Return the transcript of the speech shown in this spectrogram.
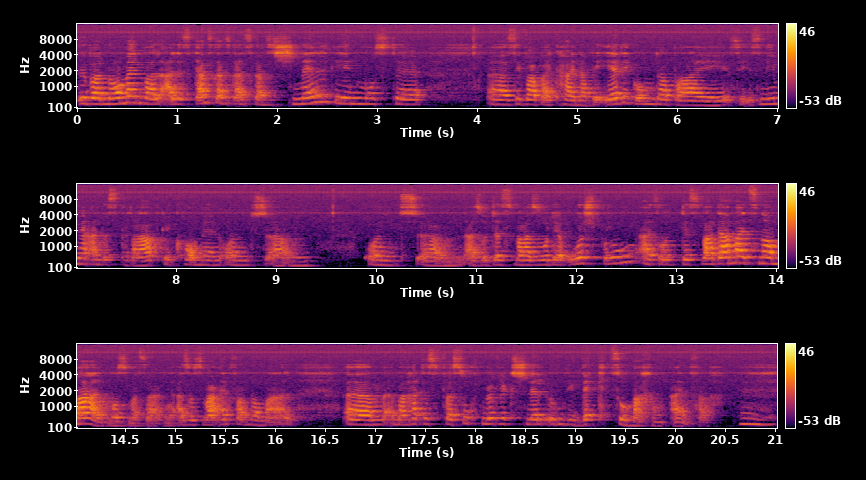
übernommen, weil alles ganz, ganz, ganz, ganz schnell gehen musste. Äh, sie war bei keiner Beerdigung dabei. Sie ist nie mehr an das Grab gekommen und ähm, und ähm, also das war so der Ursprung. Also das war damals normal, muss man sagen. Also es war einfach normal. ähm, man hat es versucht, möglichst schnell irgendwie wegzumachen einfach. Mhm.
